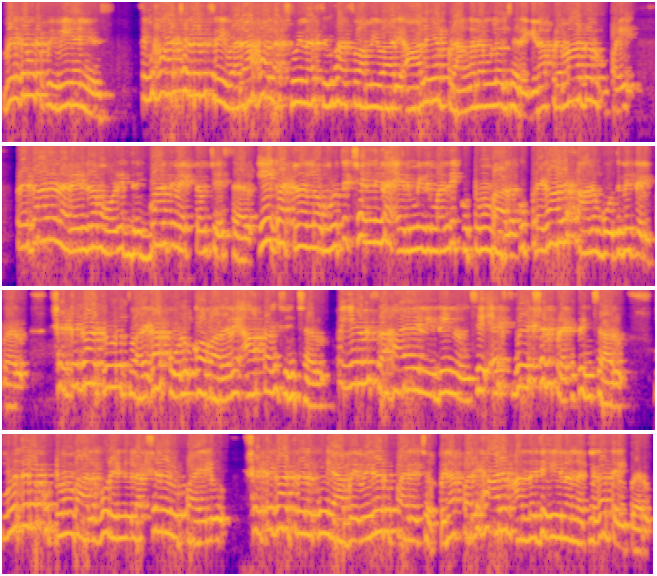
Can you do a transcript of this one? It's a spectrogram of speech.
Welcome to PVN news. Simhachalam Sri Varaha Lakshmi Narasimhaswamy వారి ఆలయ ప్రాంగణంలో జరిగిన ప్రమాదంపై ప్రధాని నరేంద్ర మోడీ దిగ్భ్రాంతి వ్యక్తం చేశారు. ఈ ఘటనలో మృతి చెందిన ఎనిమిది మంది కుటుంబాలకు ప్రగాఢ సానుభూతిని తెలిపారు. క్షతగాత్రులు త్వరగా కోలుకోవాలని ఆకాంక్షించారు. పీఎం సహాయ నిధి నుంచి ఎక్స్ప్రెషన్ ప్రకటించారు. మృతుల కుటుంబాలకు రెండు లక్షల రూపాయలు క్షతగాత్రులకు యాభై వేల రూపాయల చొప్పున పరిహారం అందజేయనున్నట్లుగా తెలిపారు.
